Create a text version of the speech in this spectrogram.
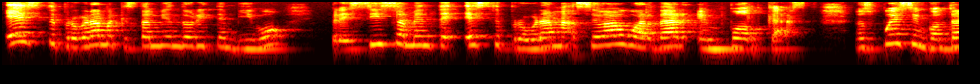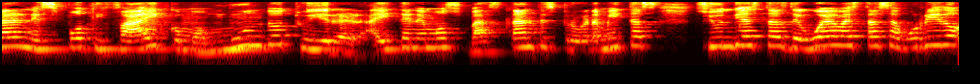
este programa que están viendo ahorita en vivo, precisamente este programa se va a guardar en podcast. Nos puedes encontrar en Spotify como Mundo Twitter. Ahí tenemos bastantes programitas. Si un día estás de hueva, estás aburrido,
